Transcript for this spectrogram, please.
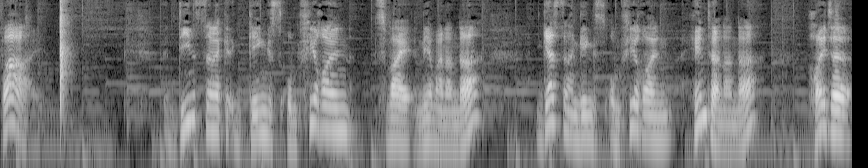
Five. Dienstag ging es um vier Rollen, zwei nebeneinander. Gestern ging es um vier Rollen hintereinander. Heute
